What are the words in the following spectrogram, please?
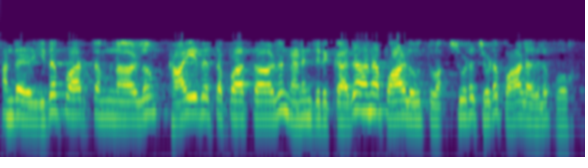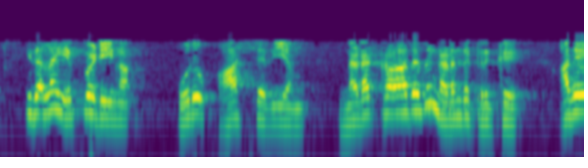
அந்த இதை பார்த்தோம்னாலும் காகிதத்தை பார்த்தாலும் நனைஞ்சிருக்காது ஆனா பால் ஊத்துவான். சுட சுட பால் அதுல போகும். இதெல்லாம் எப்படின்னா ஒரு ஆச்சரியம் நடக்காதது நடந்துட்டு இருக்கு அதே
